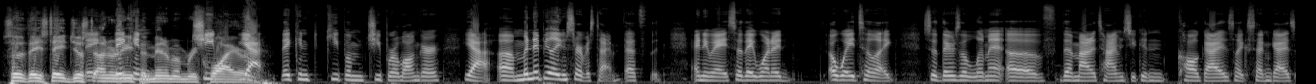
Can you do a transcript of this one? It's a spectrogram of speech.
So that they stay just they- they underneath the can minimum cheap- required. yeah, they can keep them cheaper longer. Yeah, um, manipulating service time. That's the anyway. So they wanted a way to like. So there's a limit of the amount of times you can call guys, like send guys,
